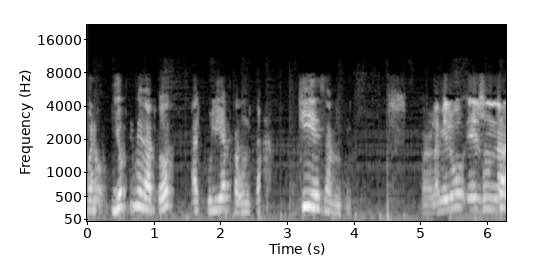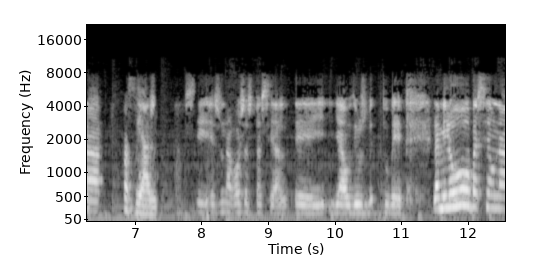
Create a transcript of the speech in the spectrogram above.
Bueno, jo primer de tot et volia preguntar qui és en Milo? Bueno, la Milu és una... Especial. Sí, és una gossa especial, eh, ja ho dius bé- tu bé. La Milú va ser una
